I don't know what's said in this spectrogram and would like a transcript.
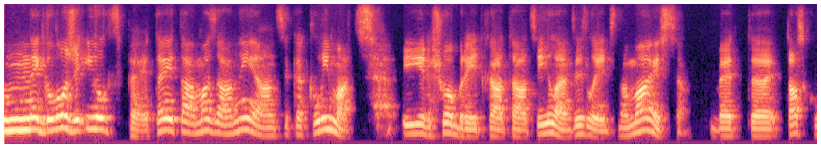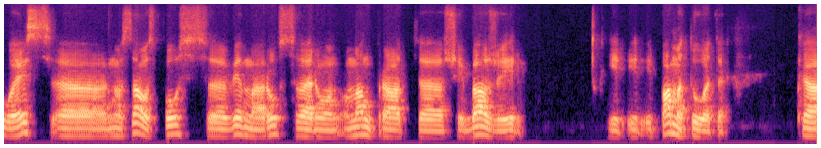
Negluži ilgspēja. Te ir tā mazā nianse, ka klimats ir šobrīd kā tāds īlēns izlīdz no maisa, bet eh, tas, ko es eh, no savas puses eh, vienmēr uzsveru, un, un manuprāt, šī bažas ir, ir, ir, ir pamatota, ir ka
